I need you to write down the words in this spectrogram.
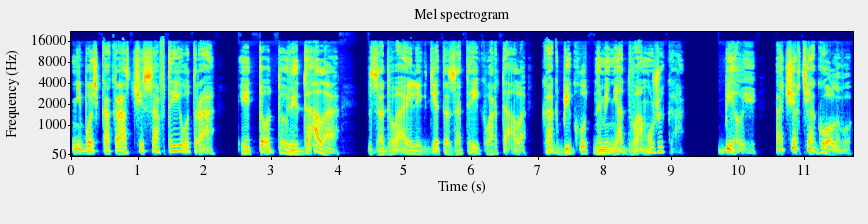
небось как раз часа в три утра, и тут увидала за два или где-то за три квартала, как бегут на меня два мужика. Белые, очертя голову,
